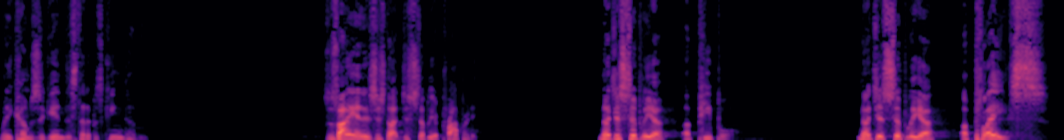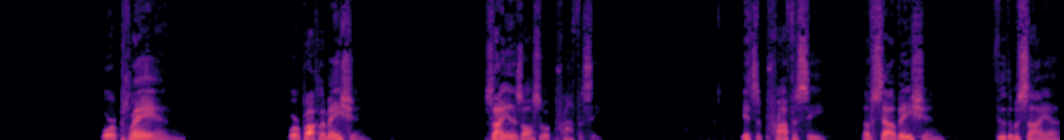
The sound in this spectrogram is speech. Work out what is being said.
When he comes again to set up his kingdom. So Zion is just not just simply a property, not just simply a, a people, not just simply a, a place or a plan or a proclamation. Zion is also a prophecy. It's a prophecy of salvation through the Messiah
